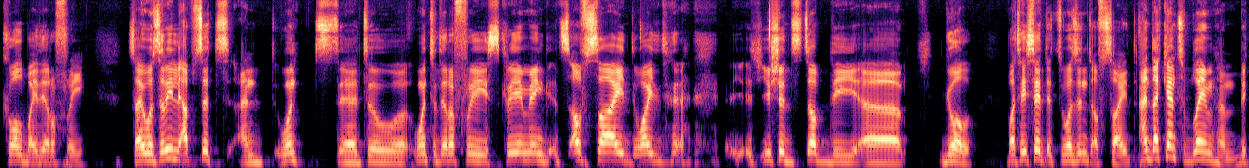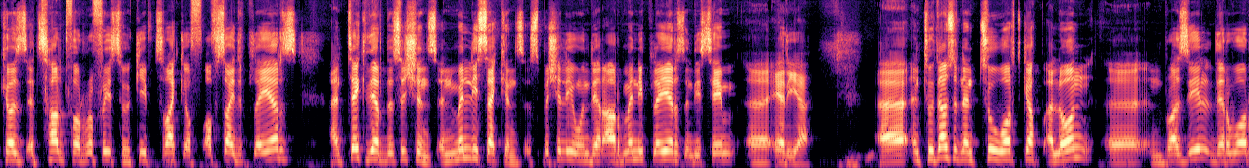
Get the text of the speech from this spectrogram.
call by the referee. So I was really upset and went uh, to went to the referee screaming, "It's offside! Why you should stop the uh, goal?" But he said it wasn't offside. And I can't blame him because it's hard for referees to keep track of offside players and take their decisions in milliseconds, especially when there are many players in the same uh, area. Uh, in 2002 World Cup alone uh, in Brazil, there were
